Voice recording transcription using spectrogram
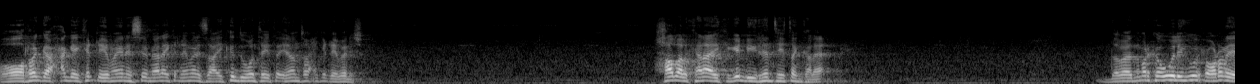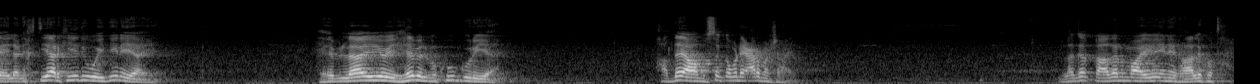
Oo ragga xaggay ka qiimeynaysa meel ay ka qiimeynaysa ay ka duwantahay inanta waxay ka qiimeynayso. Hadalkana ay kaga dhiirantahay tan kale dabeedna markaa weligii wuxuu odhanaya ilan ikhtiyaarka iyadii weydiinayaaye heblaayoy hebel ma kuu guriyaa. Hadday aamusto gabadhay carmash ahay laga qaadan maayo inay raalli ku tahay.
